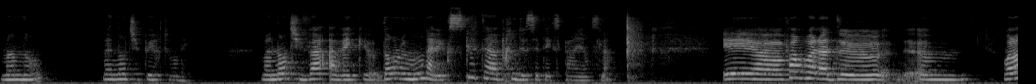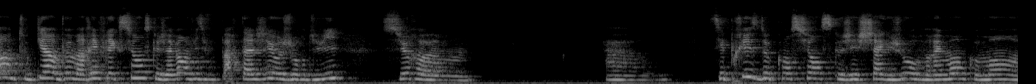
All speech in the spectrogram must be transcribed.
Maintenant, maintenant tu peux y retourner. Maintenant tu vas avec, euh, dans le monde avec ce que t'as appris de cette expérience-là. Et euh, enfin voilà, de, voilà en tout cas un peu ma réflexion, ce que j'avais envie de vous partager aujourd'hui sur euh, ces prises de conscience que j'ai chaque jour, vraiment comment euh,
